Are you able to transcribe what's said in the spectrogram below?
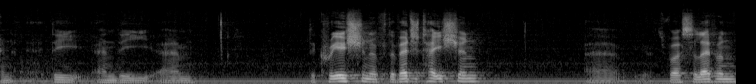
and the, and the, um, the creation of the vegetation, uh, verse 11,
